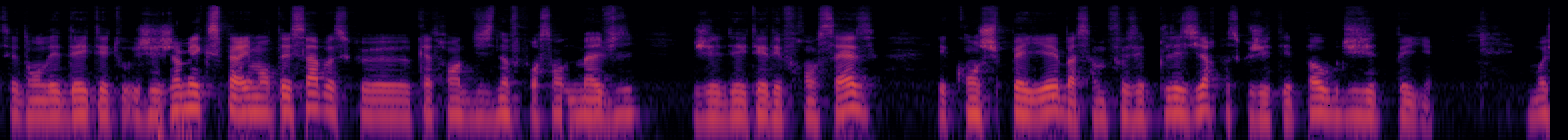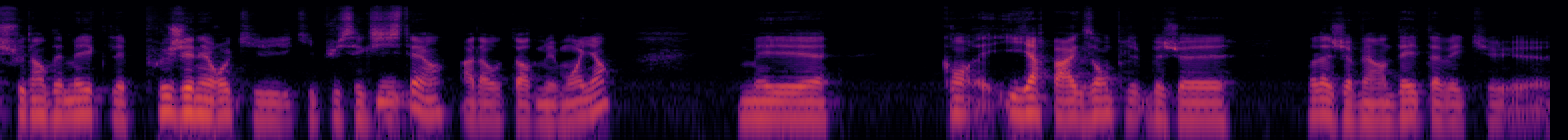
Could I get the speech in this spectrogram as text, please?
c'est dans les dates et tout. J'ai jamais expérimenté ça parce que 99% de ma vie, j'ai daté des Françaises et quand je payais, bah, ça me faisait plaisir parce que j'étais pas obligé de payer. Moi, je suis l'un des mecs les plus généreux qui, qui puissent exister, hein, à la hauteur de mes moyens. Mais quand, hier, par exemple, ben, je, voilà, j'avais un date avec. Euh,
